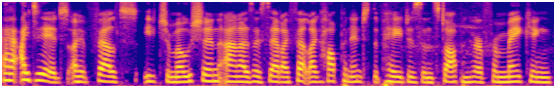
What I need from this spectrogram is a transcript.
Uh, I did. I felt each emotion, and as I said, I felt like hopping into the pages and stopping her from making.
